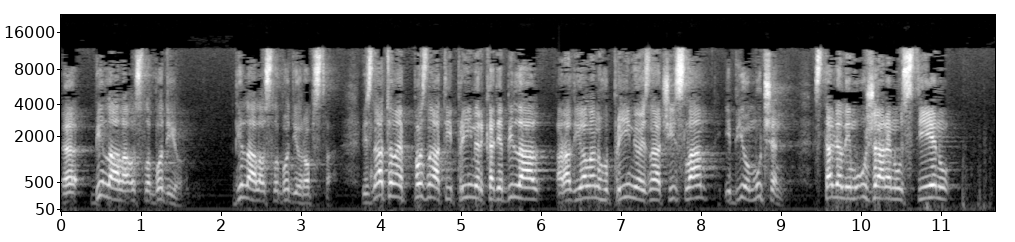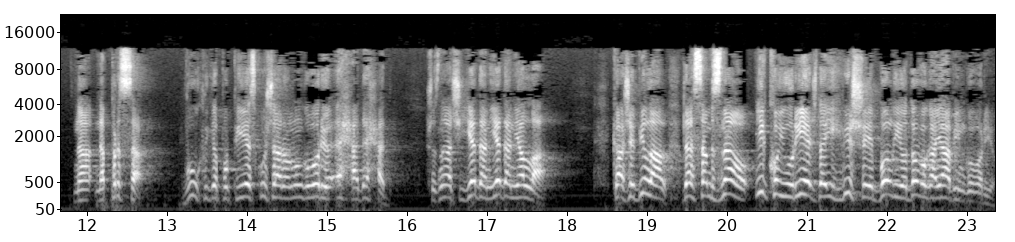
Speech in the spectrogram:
E, Bilala oslobodio. Bilala oslobodio robstva. Vi znate onaj poznati primjer kad je Bilal radijalanhu primio je znači islam i bio mučen. Stavljali mu užarenu stijenu na, na prsa. Vukli ga po pijesku užaran, on govorio ehad, ehad. Što znači jedan, jedan je Allah. Kaže Bilal da sam znao i koju riječ da ih više boli od ovoga ja bi im govorio.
